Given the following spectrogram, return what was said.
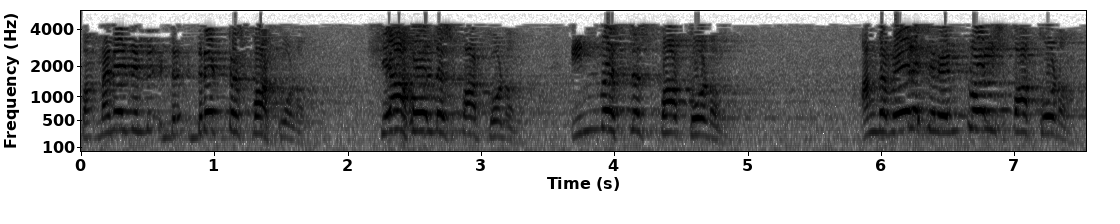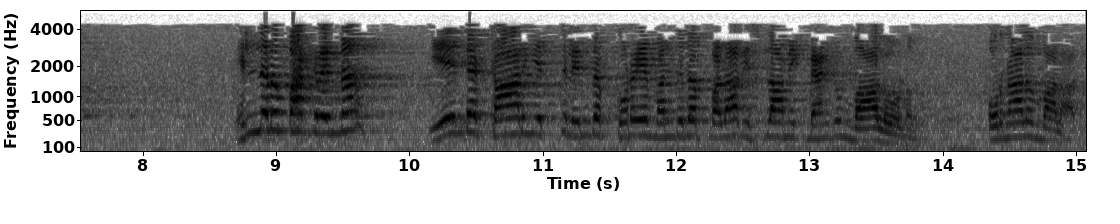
மேனேஜர் டிரெக்டர்ஸ் பார்க்கணும். ஷேர் ஹோல்டர்ஸ் பார்க்கணும். இன்வெஸ்டர்ஸ் பார்க்கணும். அங்க வேலை செய்யற எம்ப்ளாயிஸ் பார்க்கணும். எல்லாரும் பார்க்கிறேன்னா எந்த காரியத்தில் எந்த குறையும் வந்துடப்படாது இஸ்லாமிக் பேங்கும் வாழணும். ஒரு நாளும் வாழாது.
